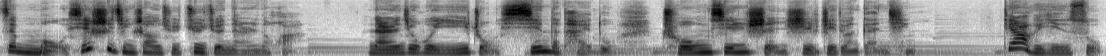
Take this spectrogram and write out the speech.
在某些事情上去拒绝男人的话，男人就会以一种新的态度重新审视这段感情。第二个因素，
